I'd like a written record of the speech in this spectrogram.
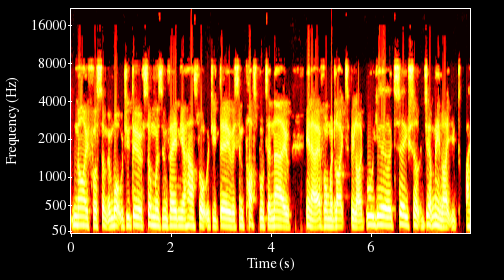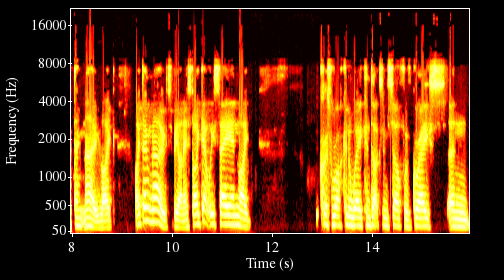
knife or something, what would you do? If someone was invading your house, what would you do? It's impossible to know. You know, everyone would like to be like, oh yeah, I'd say something. Do you know what I mean? Like, you, I don't know. Like, I don't know to be honest. I get what you're saying. Like, Chris Rock in a way conducted himself with grace, and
